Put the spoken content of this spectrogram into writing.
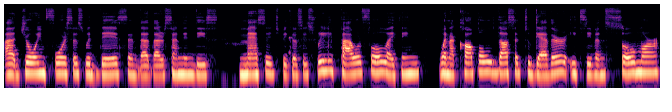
uh, join forces with this and that are sending this message because it's really powerful. I think when a couple does it together, it's even so more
